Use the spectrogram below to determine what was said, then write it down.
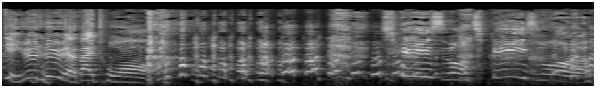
点阅率哎，拜托！气死我，气死我了！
